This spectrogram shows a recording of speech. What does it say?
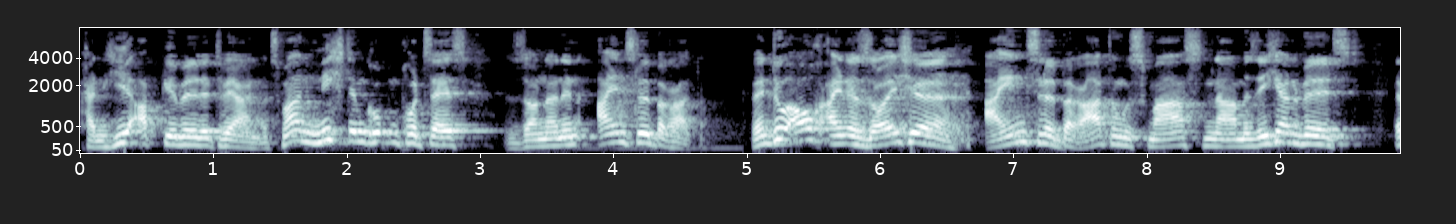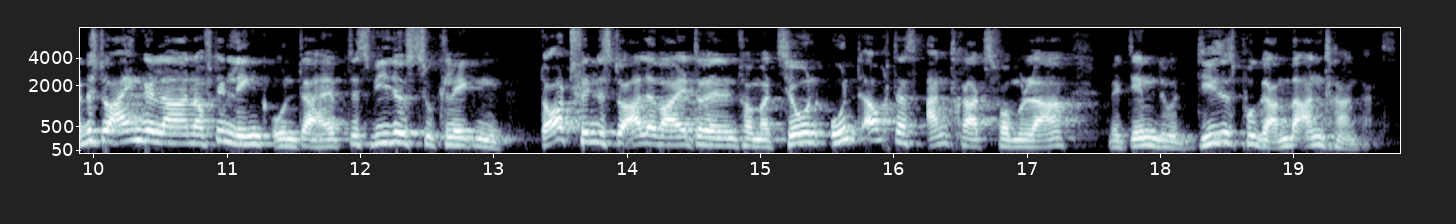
kann hier abgebildet werden. Und zwar nicht im Gruppenprozess, sondern in Einzelberatung. Wenn du auch eine solche Einzelberatungsmaßnahme sichern willst, dann bist du eingeladen, auf den Link unterhalb des Videos zu klicken. Dort findest du alle weiteren Informationen und auch das Antragsformular, mit dem du dieses Programm beantragen kannst.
